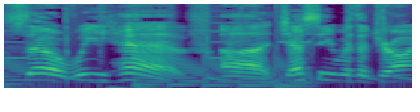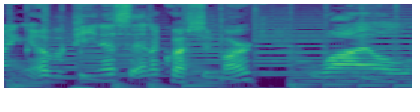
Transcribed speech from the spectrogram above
so we have uh, Jesse with a drawing of a penis and a question mark, while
